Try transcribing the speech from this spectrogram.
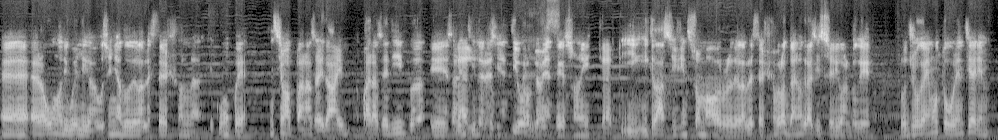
eh, era uno di quelli che avevo segnato della PlayStation, che comunque insieme a Parasite, Eve, Parasite Eve e Silent Hill e Resident Evil ovviamente che sono i, certo. i, i, classici insomma horror della PlayStation, però Dino Crisis ricordo che lo giocai molto volentieri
